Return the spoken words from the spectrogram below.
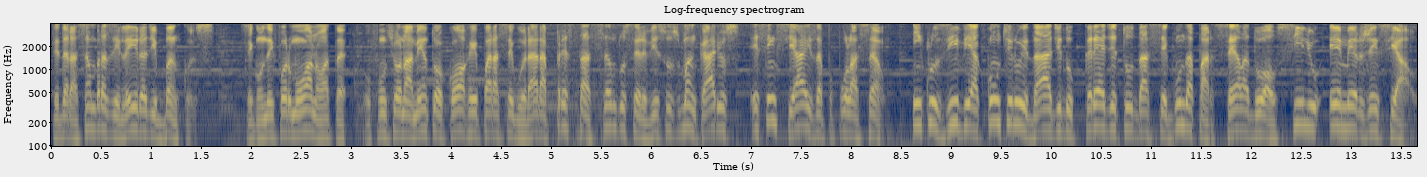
Federação Brasileira de Bancos. Segundo informou a nota, o funcionamento ocorre para assegurar a prestação dos serviços bancários essenciais à população, inclusive a continuidade do crédito da segunda parcela do auxílio emergencial.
